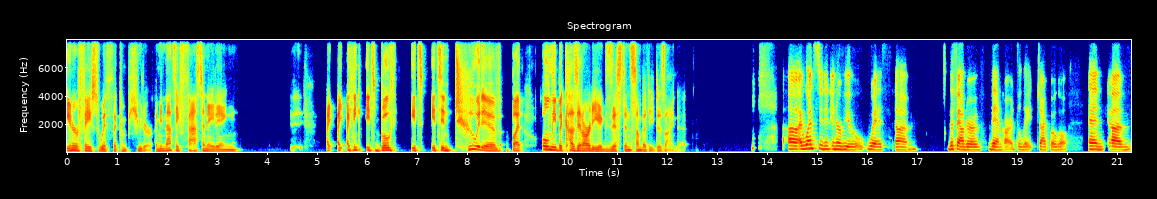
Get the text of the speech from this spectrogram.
interface with the computer i mean that's a fascinating i i, I think it's both it's it's intuitive but only because it already exists and somebody designed it uh, i once did an interview with um, the founder of Vanguard, the late Jack Bogle. And um,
